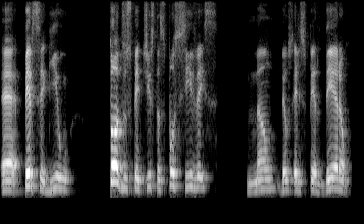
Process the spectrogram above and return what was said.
é, perseguiu todos os petistas possíveis. Não, Deus, eles perderam,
